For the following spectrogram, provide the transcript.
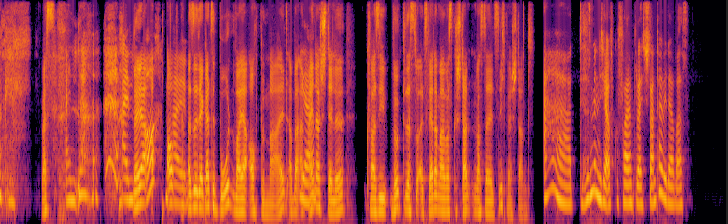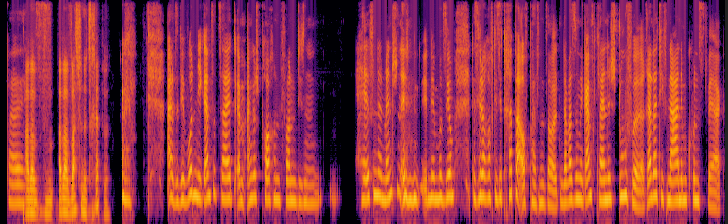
Okay, Was? ein, La- ein Naja, Loch? Auch, Nein. also der ganze Boden war ja auch bemalt, aber an Ja. einer Stelle quasi wirkte das so, als wäre da mal was gestanden, was da jetzt nicht mehr stand. ah, das ist mir nicht aufgefallen. Vielleicht stand da wieder was. Bei, Aber, aber was für eine Treppe? Also wir wurden die ganze Zeit ähm, angesprochen von diesen helfenden Menschen in, in dem Museum, dass wir doch auf diese Treppe aufpassen sollten. Da war so eine ganz kleine Stufe, relativ nah an dem Kunstwerk.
